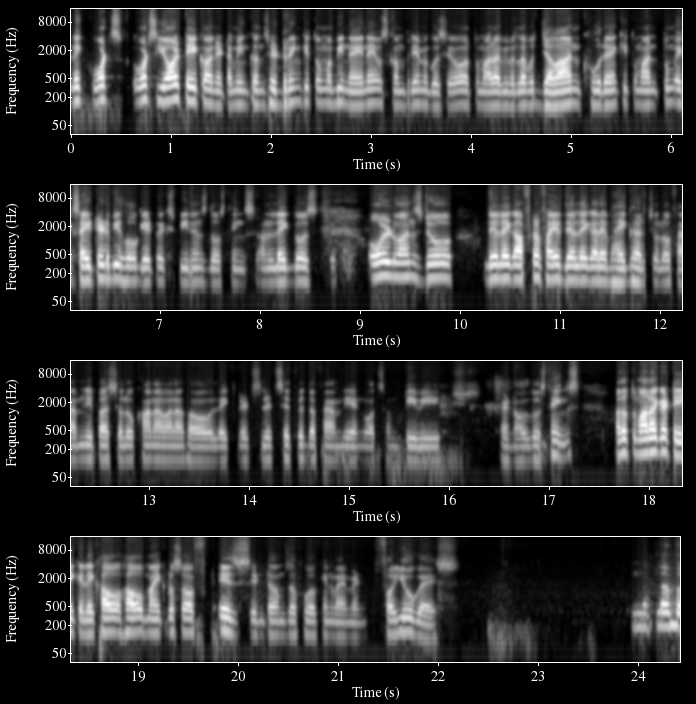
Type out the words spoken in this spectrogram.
like what's what's your take on it I mean considering कि तुम अभी नए नए उस कंपनी में घुसे हो और तुम्हारा भी मतलब वो जवान खूर है कि तुम तुम एक्साइटेड भी होगे to experience those things unlike those old ones जो they like after five they like अरे भाई घर चलो फैमिली पास चलो खाना वाना खाओ like let's let's sit with the family and watch some TV and all those things मतलब तुम्हारा क्या टेक है? Like how how Microsoft is in terms of work environment for you guys मतलब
